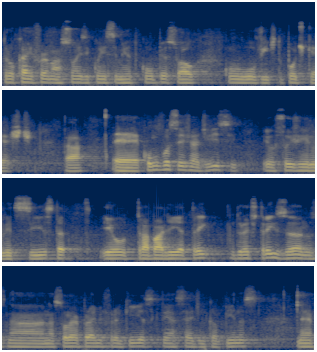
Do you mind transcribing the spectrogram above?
trocar informações e conhecimento com o pessoal, com o ouvinte do podcast. Tá? É, como você já disse, eu sou engenheiro eletricista, eu trabalhei três, durante três anos na, na Solar Prime Franquias, que tem a sede em Campinas. Né?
